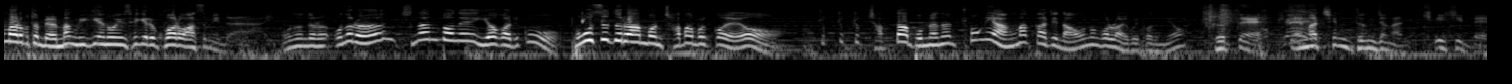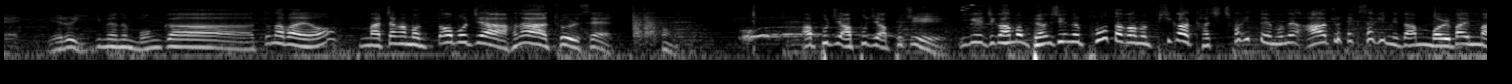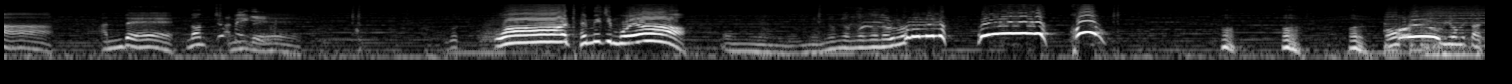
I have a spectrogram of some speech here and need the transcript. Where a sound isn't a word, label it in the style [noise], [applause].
악마로부터 멸망 위기에 놓인 세계를 구하러 왔습니다. 오늘은 오늘은 지난번에 이어가지고 보스들을 한번 잡아볼 거예요. 쭉쭉쭉 잡다 보면은 총의 악마까지 나오는 걸로 알고 있거든요. 그때 때마침 등장한 키시베. 얘를 이기면은 뭔가 뜨나봐요. 맞짱 한번 떠보자. 하나, 둘, 셋. 펑. 아프지 아프지 아프지. 이게 지금 한번 변신을 풀었다고 하면 피가 다시 차기 때문에 아주 핵사기입니다. 멀바 임마. 안돼. 넌 안돼. 이거 와 데미지 뭐야? 콩! 어, 어, 어, 어휴 위험했다.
